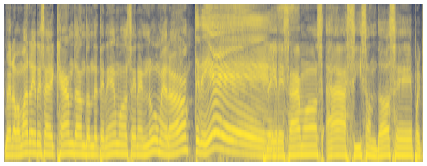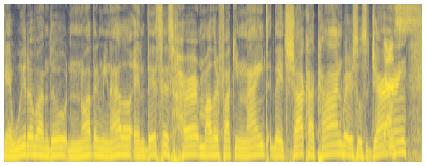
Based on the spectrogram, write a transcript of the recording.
Bueno, vamos a regresar al countdown donde tenemos en el número. Tres. Regresamos a Season 12 porque Widow Bandu no ha terminado en This Is Her Motherfucking Night de Chaka Khan versus Jan. Yes.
